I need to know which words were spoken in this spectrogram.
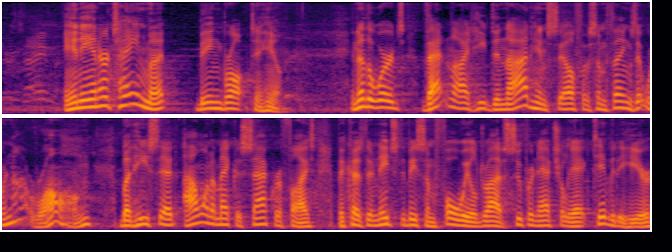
entertainment. any entertainment being brought to him. In other words, that night he denied himself of some things that were not wrong, but he said, I want to make a sacrifice because there needs to be some four wheel drive supernatural activity here,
